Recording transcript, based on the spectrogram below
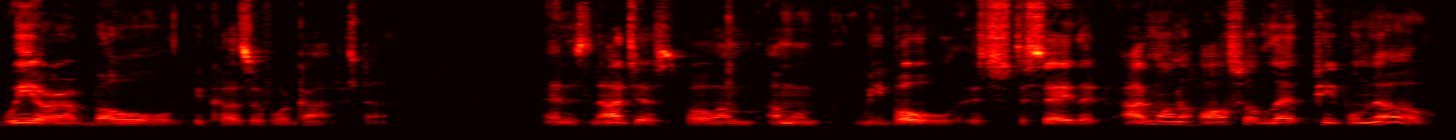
We are bold because of what God has done. And it's not just, oh, I'm, I'm going to be bold. It's to say that I want to also let people know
